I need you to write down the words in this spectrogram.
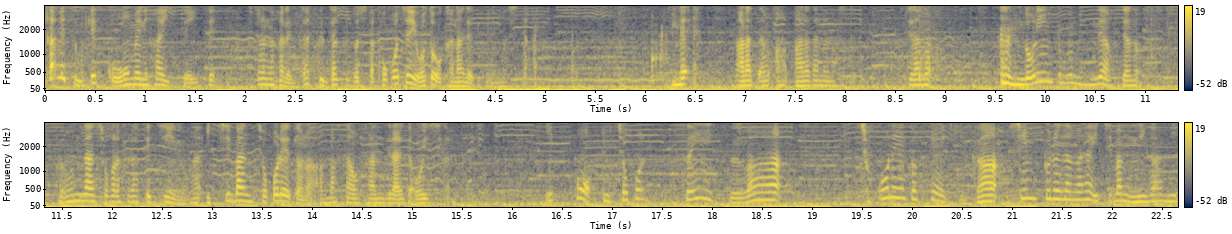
キャベツも結構多めに入っていて口の中でザクザクとした心地よい音を奏でてくれました。で改めあ改めまして。こちらの ドリンク部分ではこちらのフォンダンショコラフラペチーノが一番チョコレートの甘さを感じられて美味しかったです。一方チョコスイーツはチョコレートケーキがシンプルながら一番苦味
